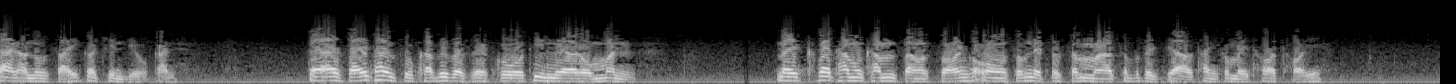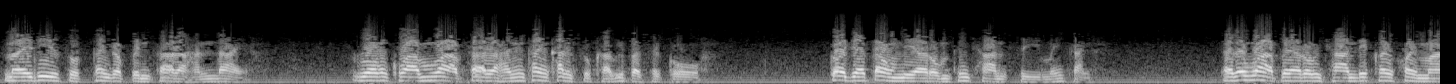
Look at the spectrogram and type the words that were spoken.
ด้านอนุสัยก็เช่นเดียวกัน แต่อาศัยท่านสุขวิปัสสโกที่มีอารมณ์มั่นในพระธรรมคำสั่งสอนขององค์สมเด็จพระสัมมาสัมพุทธเจ้าท่านก็ไม่ท้อถอย ในที่สุดท่านก็เป็นพระอรหันต์ได้ รวมความว่าพระอรหันต์ขั้นขั้นสุขวิปัสสโก ก็จะต้องมีอารมณ์ถึงฌานสี่เหมือนกัน แต่ถ้าว่าเป็นอารมณ์ฌานที่ค่อยๆมา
